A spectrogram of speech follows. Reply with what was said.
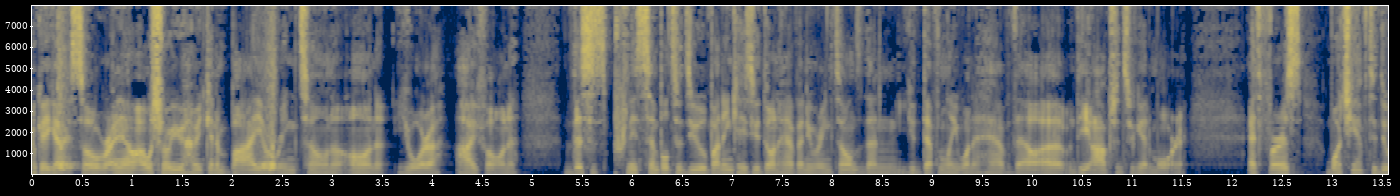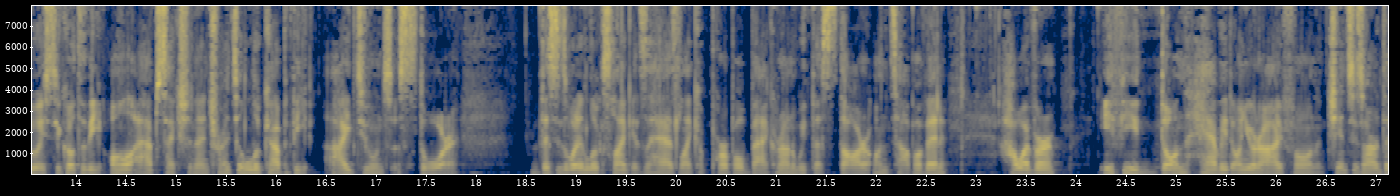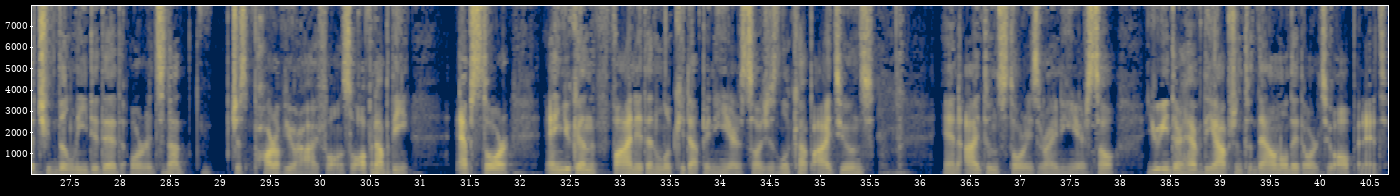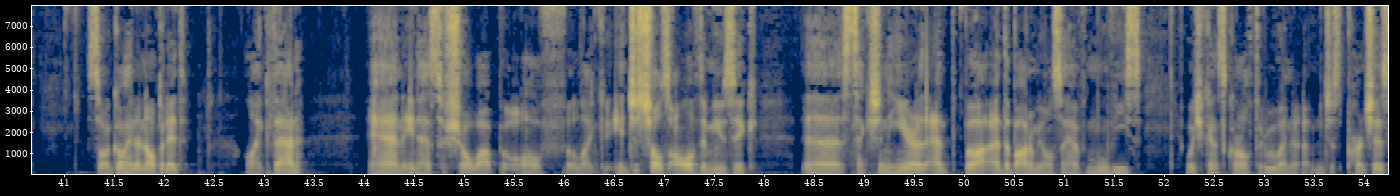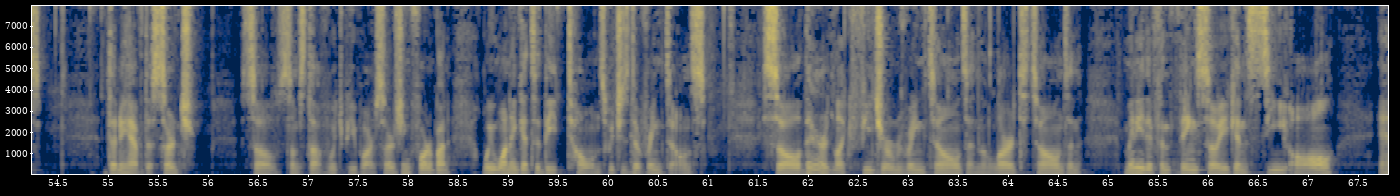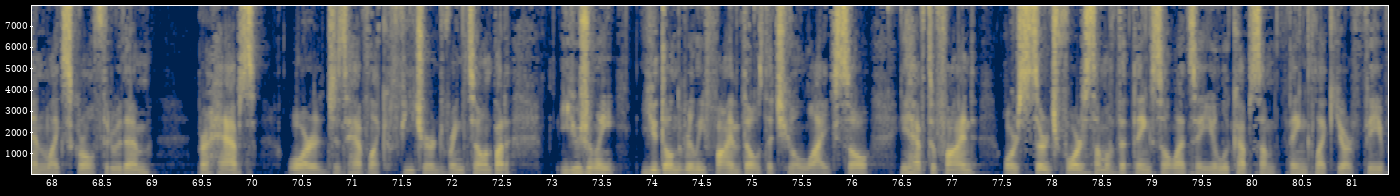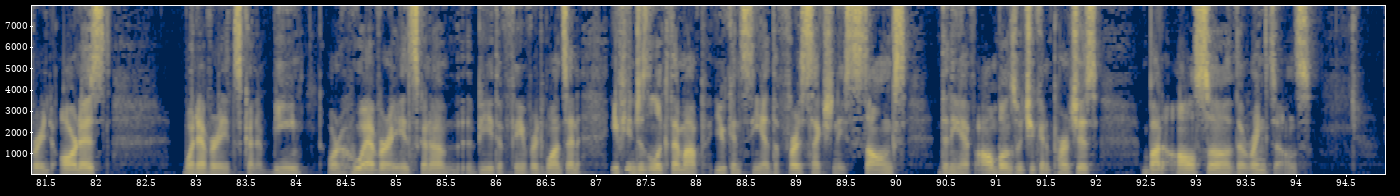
Okay guys, so right now I will show you how you can buy a ringtone on your iPhone. This is pretty simple to do, but in case you don't have any ringtones, then you definitely want to have the, uh, the option to get more. At first, what you have to do is to go to the All Apps section and try to look up the iTunes Store. This is what it looks like. It has like a purple background with a star on top of it. However, if you don't have it on your iPhone, chances are that you deleted it or it's not just part of your iPhone. So open up the App Store and you can find it and look it up in here. So just look up iTunes and iTunes Store is right here. So you either have the option to download it or to open it. So go ahead and open it like that and it has to show up of like it just shows all of the music uh, section here at, at the bottom you also have movies which you can scroll through and um, just purchase. Then you have the search, so some stuff which people are searching for, but we want to get to the tones, which is the ringtones. So there are like featured ringtones and alert tones and many different things, so you can see all and like scroll through them, perhaps, or just have like a featured ringtone. But usually you don't really find those that you like. So you have to find or search for some of the things. So let's say you look up something like your favorite artist, whatever it's going to be, or whoever is going to be the favorite ones. And if you just look them up, you can see at the first section is songs, then you have albums which you can purchase, but also the ringtones.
